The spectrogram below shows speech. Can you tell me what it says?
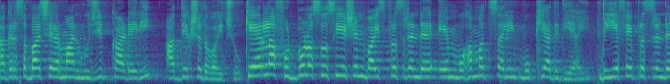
നഗരസഭാ ചെയർമാൻ മുജീബ് കാടേരി അധ്യക്ഷത വഹിച്ചു. Kerala football association vice president M Muhammad Saleem മുഖ്യാതിഥിയായി. D F A president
